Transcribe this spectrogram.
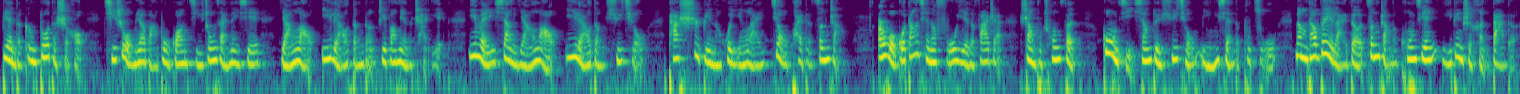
变得更多的时候，其实我们要把目光集中在那些养老、医疗等等这方面的产业，因为像养老、医疗等需求，它势必呢会迎来较快的增长。而我国当前的服务业的发展尚不充分，供给相对需求明显的不足，那么它未来的增长的空间一定是很大的，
